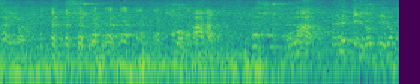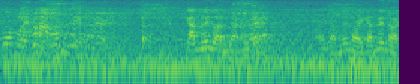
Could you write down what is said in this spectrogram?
ใส่ก่อนกลัวพลาดเพราะว่าเคยให้เตะรถเตะรถกลัวบ่อยมากรถเตะครั้งแรกเนี่ยกันไว้ก่อนกันไว้ก่อนเอากันไว้หน่อยกันไว้หน่อย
